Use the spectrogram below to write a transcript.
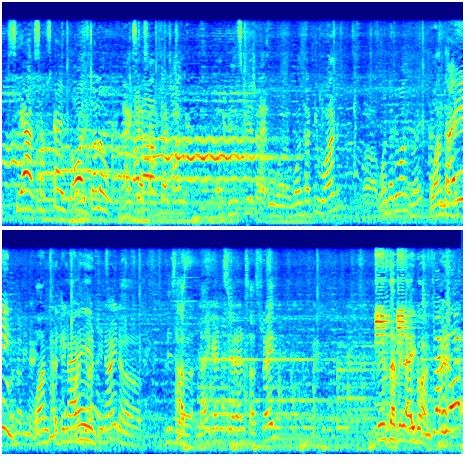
Like share subscribe all चलो। Like share subscribe on uh, Bill's uh, 131 uh, 131 right? 139 139 uh, please uh, like and share and subscribe. press the bell icon? Enjoy your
